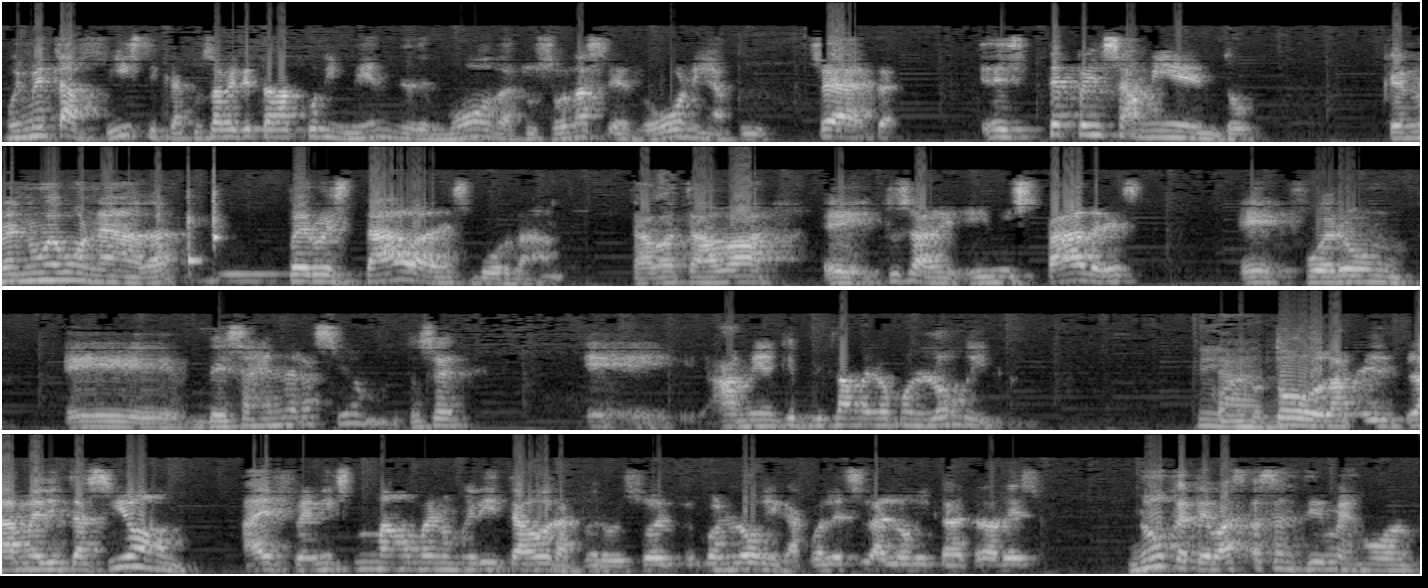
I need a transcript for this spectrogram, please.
muy metafísica. Tú sabes que estaba con Iméndez de moda, tu zona errónea. o sea, este pensamiento, que no es nuevo nada, pero estaba desbordando. Estaba, estaba, eh, tú sabes, y mis padres fueron eh, de esa generación. Entonces, eh, a mí hay que explicármelo con lógica. Cuando todo, la, meditación, ay, Fénix más o menos medita ahora, pero eso es con lógica. ¿Cuál es la lógica detrás de eso? No, que te vas a sentir mejor.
